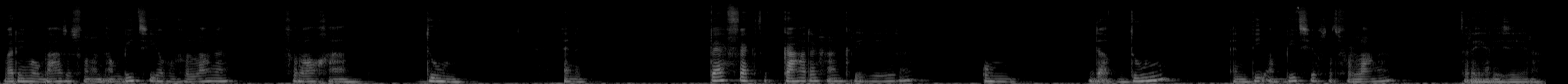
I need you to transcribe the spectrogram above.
waarin we op basis van een ambitie of een verlangen vooral gaan doen. En het perfecte kader gaan creëren om dat doen en die ambitie of dat verlangen te realiseren.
